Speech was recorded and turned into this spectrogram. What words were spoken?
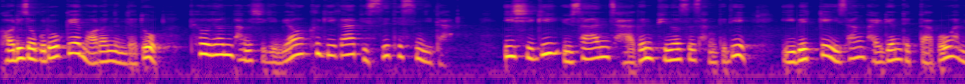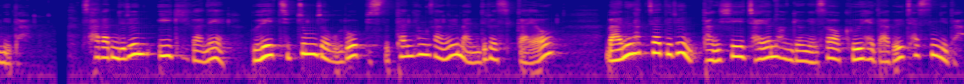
거리적으로 꽤 멀었는데도 표현 방식이며 크기가 비슷했습니다. 이 시기 유사한 작은 비너스 상들이 200개 이상 발견됐다고 합니다. 사람들은 이 기간에 왜 집중적으로 비슷한 형상을 만들었을까요? 많은 학자들은 당시 자연 환경에서 그 해답을 찾습니다.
